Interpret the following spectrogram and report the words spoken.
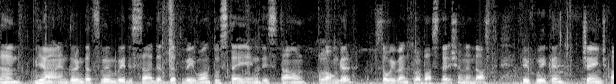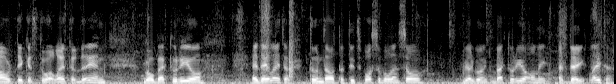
And yeah, and during that swim, we decided that we want to stay in this town longer. So we went to a bus station and asked if we can change our tickets to a later day and go back to Rio a day later. Turned out that it's possible, and so we are going back to Rio only a day later.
